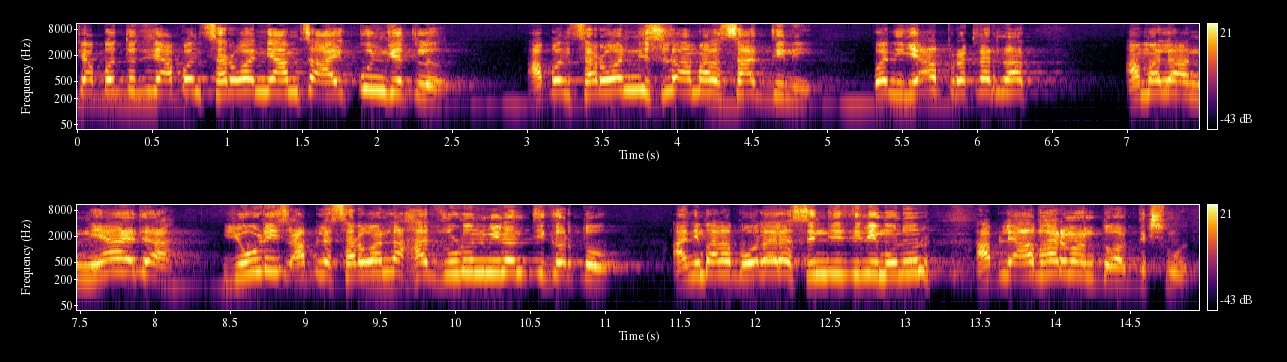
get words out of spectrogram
त्या पद्धतीने आपण सर्वांनी आमचं ऐकून घेतलं. आपण सर्वांनी सुद्धा आम्हाला साथ दिली. पण या प्रकरणात आम्हाला न्याय द्या. एवढीच आपल्या सर्वांना हात जोडून विनंती करतो. आणि मला बोलायला संधी दिली म्हणून आपले आभार मानतो अध्यक्ष मोदी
